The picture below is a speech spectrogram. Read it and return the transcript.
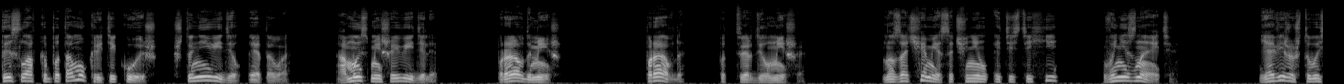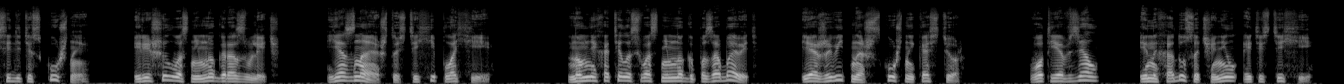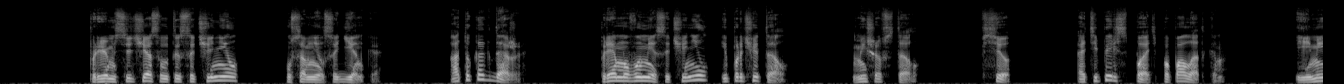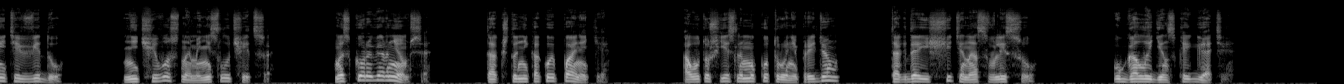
Ты, Славка, потому критикуешь, что не видел этого, а мы с Мишей видели. Правда, Миш?» «Правда», — подтвердил Миша. Но зачем я сочинил эти стихи, вы не знаете. Я вижу, что вы сидите скучные, и решил вас немного развлечь. Я знаю, что стихи плохие. Но мне хотелось вас немного позабавить и оживить наш скучный костер. Вот я взял и на ходу сочинил эти стихи. «Прямо сейчас вот и сочинил?» — усомнился Генка. «А то когда же?» Прямо в уме сочинил и прочитал. Миша встал. «Все. А теперь спать по палаткам. И имейте в виду, ничего с нами не случится. Мы скоро вернемся, так что никакой паники. А вот уж если мы к утру не придем, тогда ищите нас в лесу, у Галыгинской гати».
